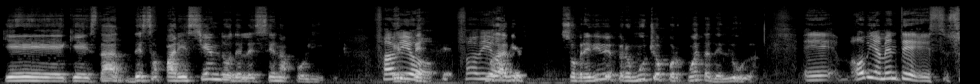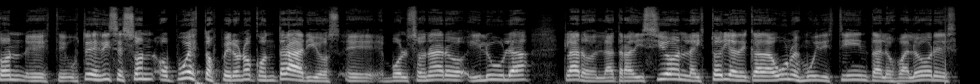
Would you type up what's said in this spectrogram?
que, que está desapareciendo de la escena política. Fabio, Fabio sobrevive, pero mucho por cuenta de Lula. Eh, obviamente son, este, ustedes dicen, son opuestos pero no contrarios, eh, Bolsonaro y Lula. Claro, la tradición, la historia de cada uno es muy distinta, los valores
